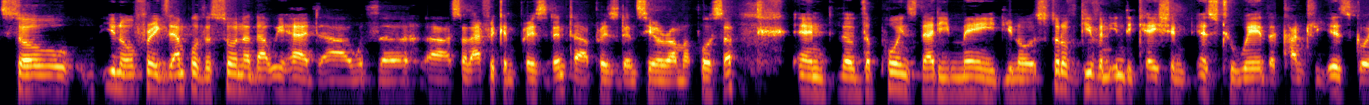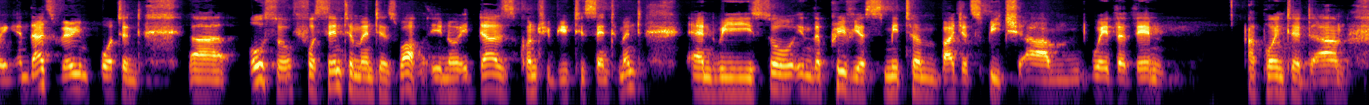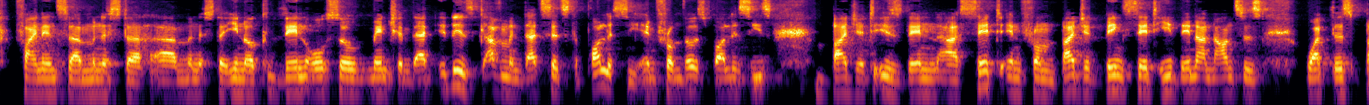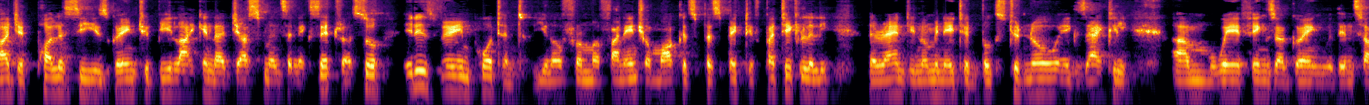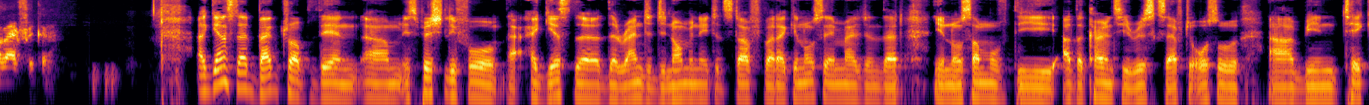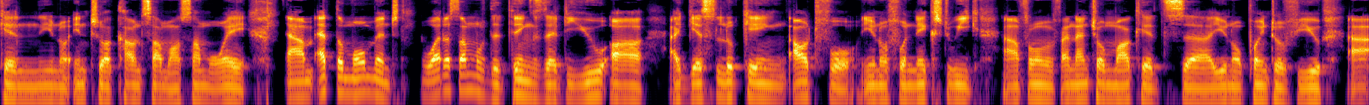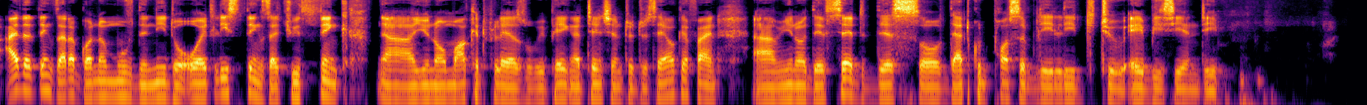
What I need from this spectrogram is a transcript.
So, you know, for example, the SONA that we had uh, with the uh, South African president, uh, President Cyril Ramaphosa, and the, the points that he made, you know, sort of give an indication as to where the country is going. And that's very important uh, also for sentiment as well. You know, it does contribute to sentiment. And we saw in the previous midterm budget speech um, where the then appointed um, finance uh, minister, uh, Minister Enoch, then also mentioned that it is government that sets the policy, and from those policies, budget is then uh, set, and from budget being set, he then announces what this budget policy is going to be like, and adjustments and etc. So it is very important, you know, from a financial markets perspective, particularly the rand-denominated books, to know exactly um, where things are going within South Africa. Against that backdrop, then, um, especially for, I guess the, the rand denominated stuff, but I can also imagine that, you know, some of the other currency risks have to also, uh, been taken, you know, into account somehow, some way. Um, at the moment, what are some of the things that you are, I guess, looking out for, you know, for next week, uh, from a financial markets, uh, you know, point of view, uh, either things that are going to move the needle or at least things that you think, uh, you know, market players will be paying attention to to say, okay, fine. Um, you know, they've said this, so that could possibly lead to A, B, C, and D.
